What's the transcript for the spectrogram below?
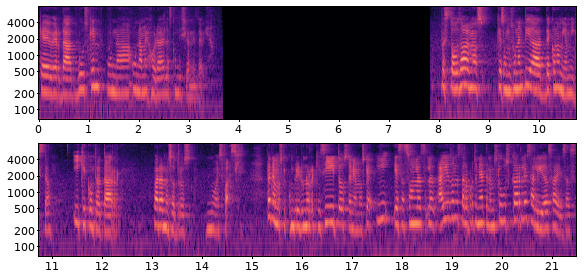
que de verdad busquen una, una mejora de las condiciones de vida. Pues todos sabemos que somos una entidad de economía mixta y que contratar para nosotros no es fácil tenemos que cumplir unos requisitos, tenemos que, y esas son las, ahí es donde está la oportunidad, tenemos que buscarle salidas a esas,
